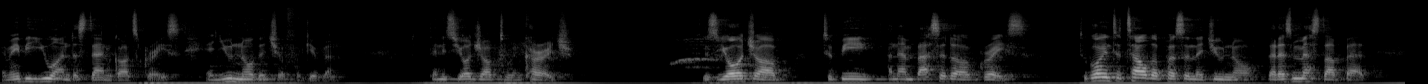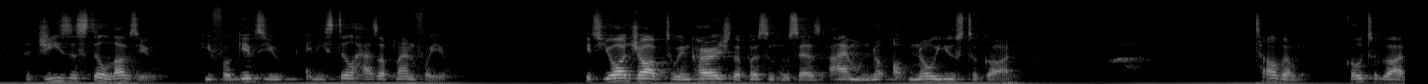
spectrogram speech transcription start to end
And maybe you understand God's grace and you know that you're forgiven. Then it's your job to encourage. It's your job to be an ambassador of grace, to go in to tell the person that you know that has messed up bad that Jesus still loves you, He forgives you, and He still has a plan for you. It's your job to encourage the person who says, I am no, of no use to God. Tell them, go to God,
